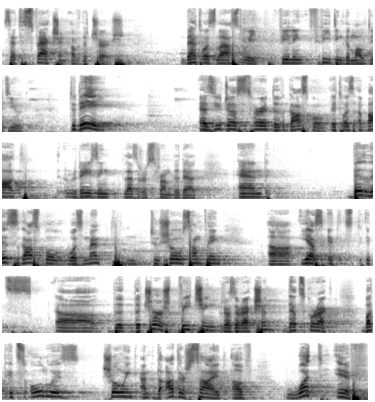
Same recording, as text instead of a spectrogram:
satisfaction of the church. That was last week, feeling, feeding the multitude. Today, as you just heard the gospel, it was about raising Lazarus from the dead. And this, this gospel was meant to show something. Uh, yes, it's, it's uh, the, the church preaching resurrection, that's correct. But it's always showing the other side of what if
